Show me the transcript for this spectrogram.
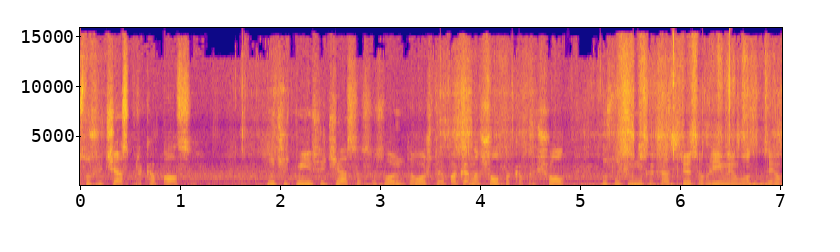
Слушай, час прокопался. Ну, чуть меньше часа, с условием того, что я пока нашел, пока пришел. Ну, слушай, мы как раз все это время вот прям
